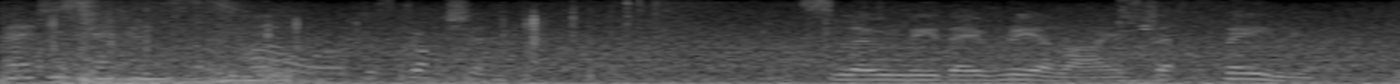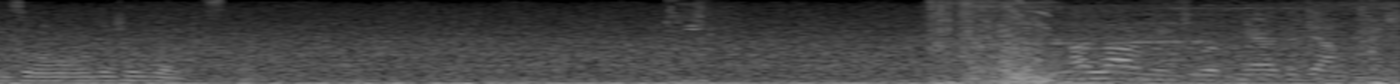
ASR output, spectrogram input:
Thirty seconds remaining. Power of destruction. Slowly they realize that failure is all that awaits them. Allow me to repair the damage.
